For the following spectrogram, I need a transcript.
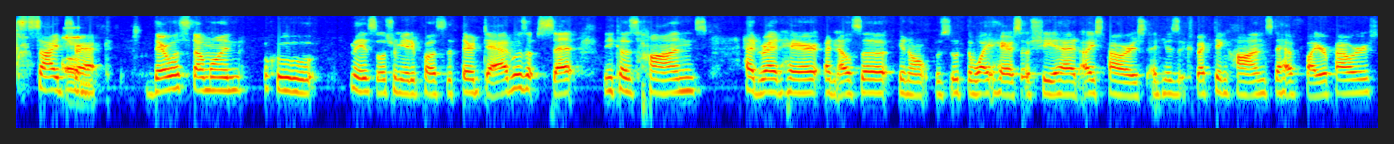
Sidetrack. Um, there was someone who made a social media post that their dad was upset because Hans had red hair and Elsa, you know, was with the white hair, so she had ice powers, and he was expecting Hans to have fire powers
